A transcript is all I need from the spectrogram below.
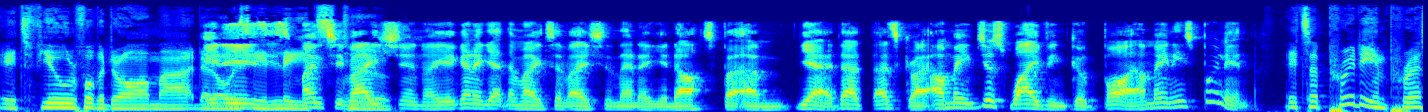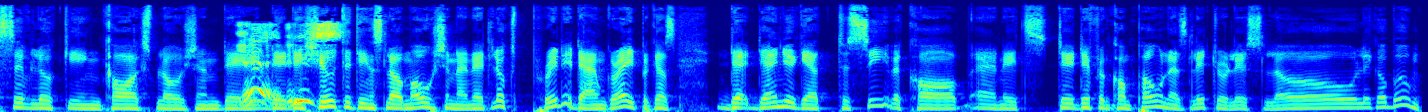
it's fuel for the drama. That it is motivation. To... Are you going to get the motivation then, or you're not? But um, yeah, that that's great. I mean, just waving goodbye. I mean, it's brilliant. It's a pretty impressive looking car explosion. They, yeah, they, they shoot it in slow motion and it looks pretty damn great because th- then you get to see the car and its different components literally slowly go boom.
